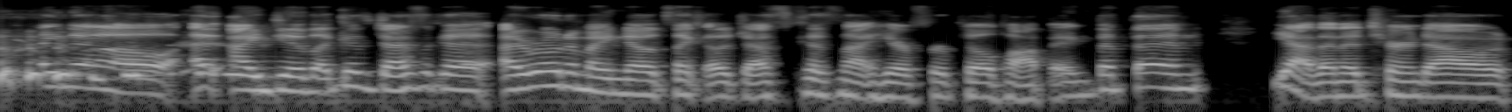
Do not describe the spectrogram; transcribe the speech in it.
I know. I, I did like because Jessica, I wrote in my notes like, oh, Jessica's not here for pill popping. But then, yeah, then it turned out,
